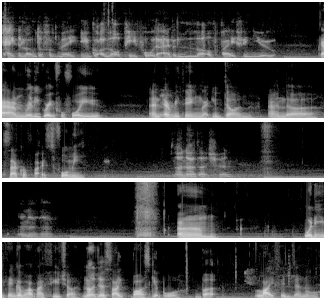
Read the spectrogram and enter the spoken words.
take the load off of me. You've got a lot of people that had a lot of faith in you. I'm really grateful for you and everything that you've done and uh, sacrificed for me. I know that, Shen. I know that. Um, What do you think about my future? Not just like basketball, but life in general.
